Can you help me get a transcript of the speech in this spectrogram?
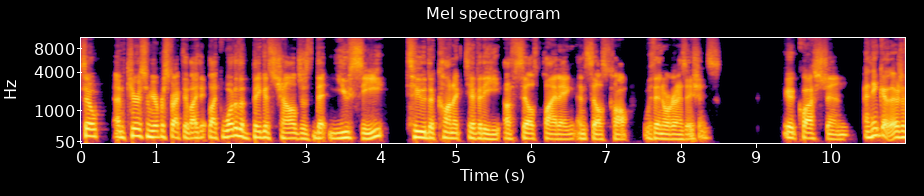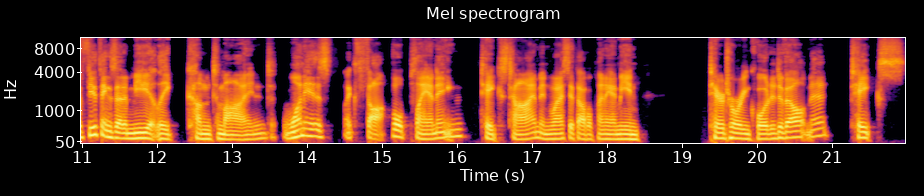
so I'm curious from your perspective, like, like what are the biggest challenges that you see to the connectivity of sales planning and sales comp within organizations? Good question. I think there's a few things that immediately come to mind. One is like thoughtful planning takes time. And when I say thoughtful planning, I mean territory and quota development takes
